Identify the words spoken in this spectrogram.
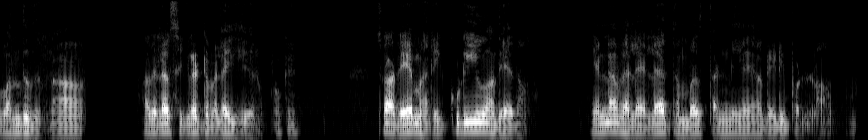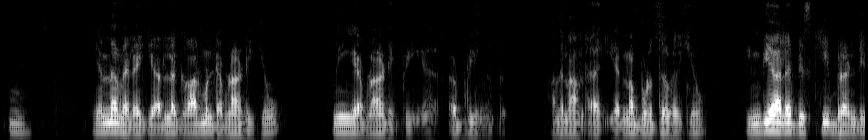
வந்ததுன்னா அதில் சிகரெட் விலை ஏறும். ஓகே. ஸோ அதே மாதிரி குடியும் அதே தான். என்ன விலையில் நம்ம தண்ணியை ரெடி பண்ணலாம்? என்ன விலைக்கு அதில் கார்மெண்ட் எவ்வளோ அடிக்கும்? நீங்கள் எவ்வளோ அடிப்பீங்க? அப்படிங்கிறது. அதனால் என்னை பொறுத்த வரைக்கும் இந்தியாவில் விஸ்கி பிராண்டி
